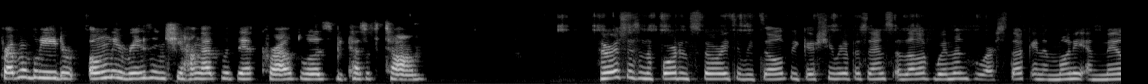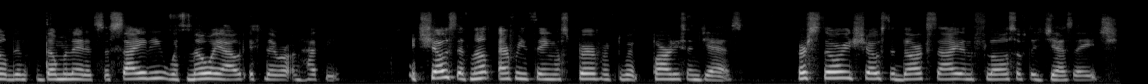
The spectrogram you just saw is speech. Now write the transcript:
Probably the only reason she hung out with that crowd was because of Tom. Hers is an important story to be told because she represents a lot of women who are stuck in a money and male dominated society with no way out if they were unhappy. It shows that not everything was perfect with parties and jazz. Her story shows the dark side and flaws of the jazz age.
